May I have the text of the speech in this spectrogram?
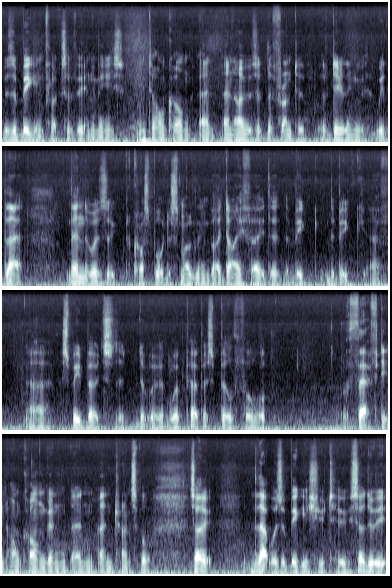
There was a big influx of Vietnamese into Hong Kong, and, and I was at the front of, of dealing with, with that. Then there was a cross-border smuggling by Daifei, the, the big the big uh, uh, speedboats that, that were, were purpose-built for theft in Hong Kong and, and, and transport. So that was a big issue too. So the,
